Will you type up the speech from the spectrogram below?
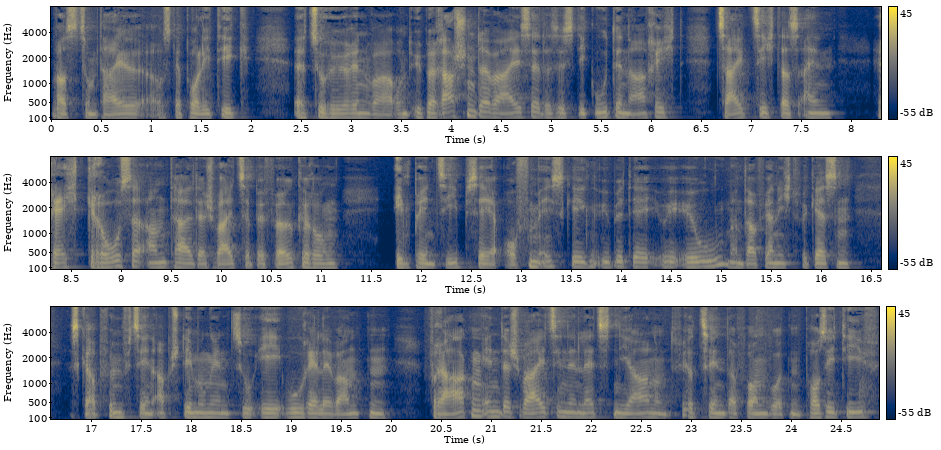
was zum Teil aus der Politik äh, zu hören war. Und überraschenderweise, das ist die gute Nachricht, zeigt sich, dass ein recht großer Anteil der Schweizer Bevölkerung im Prinzip sehr offen ist gegenüber der EU. Man darf ja nicht vergessen, es gab 15 Abstimmungen zu EU-relevanten Fragen in der Schweiz in den letzten Jahren und 14 davon wurden positiv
